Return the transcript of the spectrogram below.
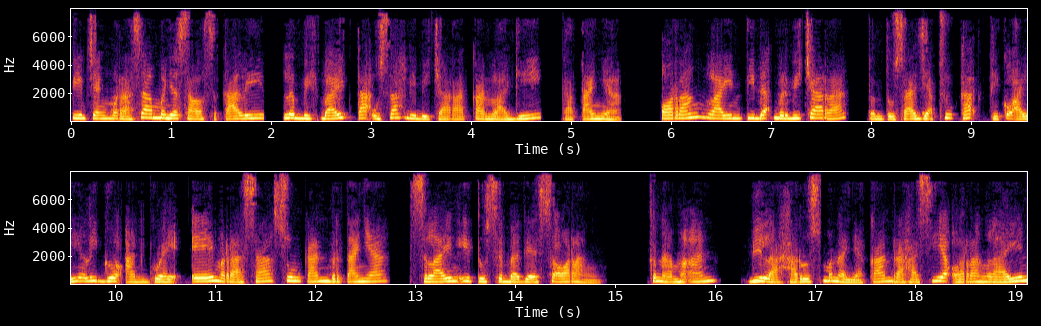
Pinceng merasa menyesal sekali, lebih baik tak usah dibicarakan lagi, katanya. Orang lain tidak berbicara, tentu saja suka Tiko Ai Ligo An Gue E merasa sungkan bertanya, selain itu sebagai seorang kenamaan, bila harus menanyakan rahasia orang lain,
